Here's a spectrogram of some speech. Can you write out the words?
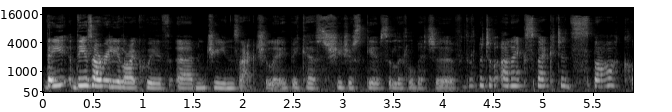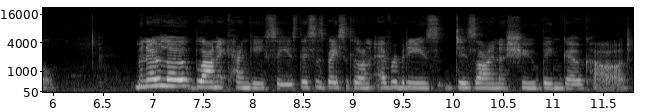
They these I really like with um, jeans actually because she just gives a little bit of a little bit of unexpected sparkle. Manolo Blahnik Hangisis. This is basically on everybody's designer shoe bingo card.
